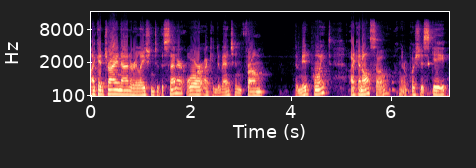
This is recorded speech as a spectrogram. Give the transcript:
I could try and add a relation to the center or I can dimension from the midpoint. I can also, I'm going to push escape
